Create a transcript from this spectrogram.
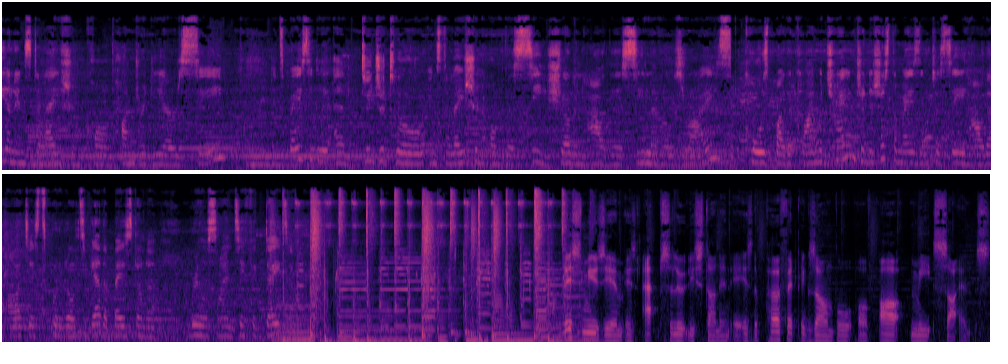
See an installation called 100 Years Sea. It's basically a digital installation of the sea, showing how the sea levels rise caused by the climate change. And it's just amazing to see how the artists put it all together based on a real scientific data. This museum is absolutely stunning. It is the perfect example of art meets science.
